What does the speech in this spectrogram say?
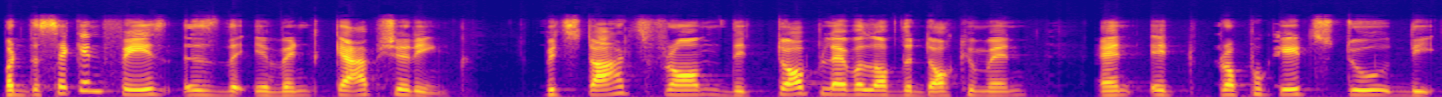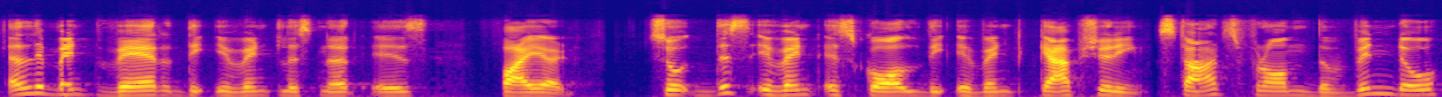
but the second phase is the event capturing which starts from the top level of the document and it propagates to the element where the event listener is fired so this event is called the event capturing starts from the window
